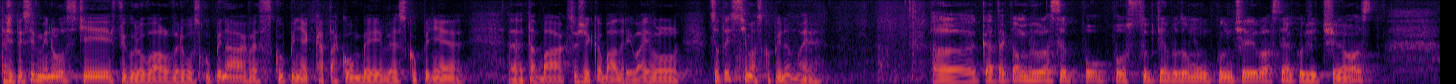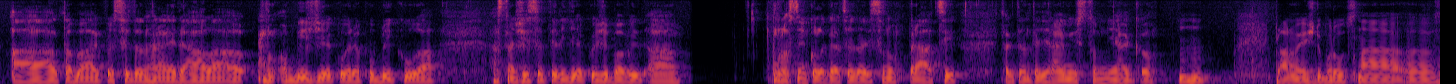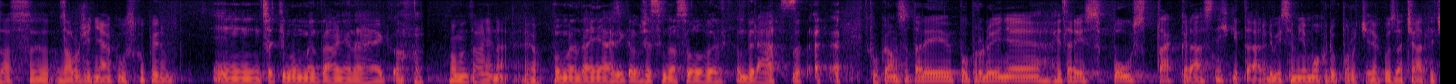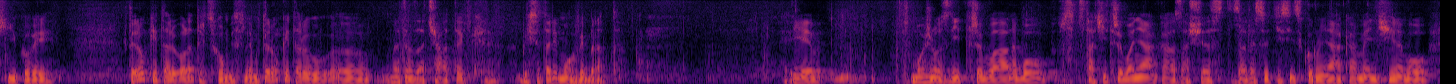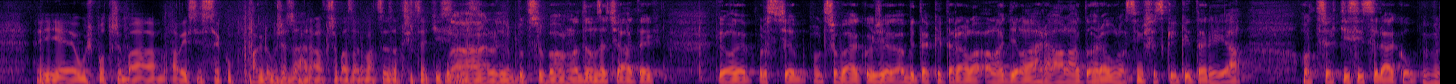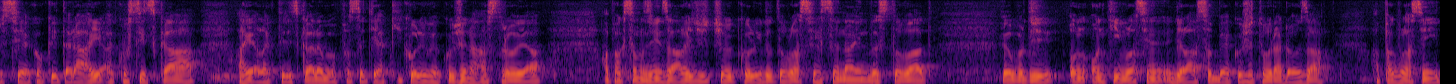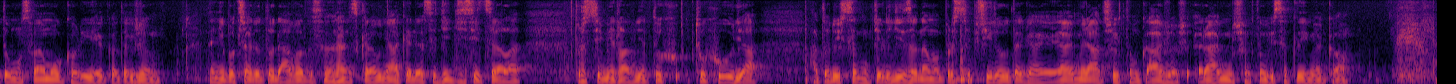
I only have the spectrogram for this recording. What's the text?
Takže ty jsi v minulosti figuroval ve dvou skupinách, ve skupině Katakomby, ve skupině eh, Tabák, což je Kabát Revival. Co teď s těma skupinama je? Eh, Katakomby vlastně postupně potom ukončili vlastně jakože činnost a Tabák prostě ten hraje dál a objíždí jako republiku a, a snaží se ty lidi jakože bavit a vlastně kolega, co je tady se mnou v práci, tak ten teď hraje místo mě jako. Mm-hmm. Plánuješ do budoucna uh, zas založit nějakou skupinu? Mm, tím momentálně ne. Jako. Momentálně ne, jo. Momentálně já říkám, že jsem na solové dráze. Koukám se tady po prodejně, je tady spousta krásných kytar. Kdyby se mě mohl doporučit jako začátečníkovi, kterou kytaru, elektrickou myslím, kterou kytaru eh, na ten začátek bych si tady mohl vybrat? Je možnost jít třeba, nebo stačí třeba nějaká za 6, za 10 tisíc korun nějaká menší, nebo je už potřeba, aby si se jako fakt dobře zahrál třeba za 20, za 30 tisíc? Ne, není potřeba. Na ten začátek jo, je prostě potřeba, jakože, aby ta kytara ladila, hrála, to hrajou vlastně všechny kytary a od třech tisíc se dá koupit prostě jako kytara, a i akustická, a i elektrická, nebo v podstatě jakýkoliv jakože nástroj a, a pak samozřejmě záleží kolik do toho vlastně chce nainvestovat, jo, protože on, on tím vlastně dělá sobě jakože tu radost a, a pak vlastně i tomu svému okolí, jako, takže není potřeba do toho dávat hned zkrát nějaké desetitisíce, ale prostě mít hlavně tu, tu chuť a, a to, když sem ti lidi za náma prostě přijdou, tak já, já jim rád všechno ukážu a rád jim všechno vysvětlím. Jako.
